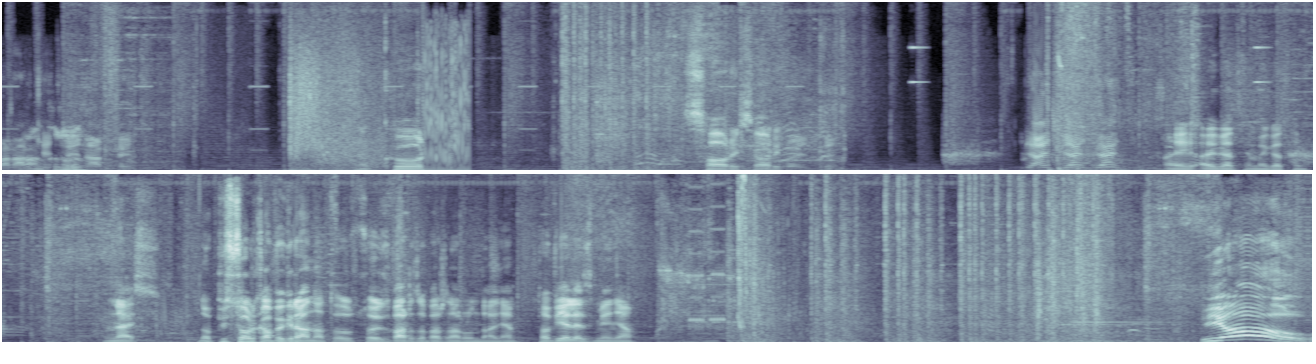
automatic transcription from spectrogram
One One arcade, close. one arcade. No kur... Sorry, sorry. Wait, wait. Behind, behind, behind. I, I got him, I got him. Nice. No pistolka wygrana, to, to jest bardzo ważna runda, nie? To wiele zmienia. Yo!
